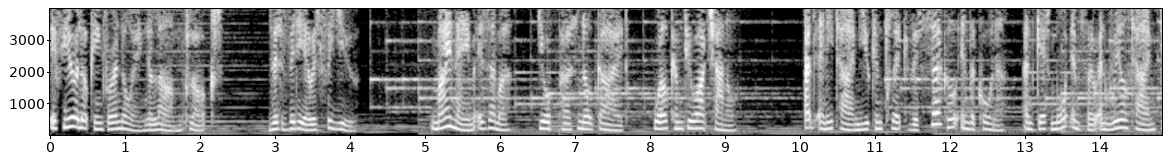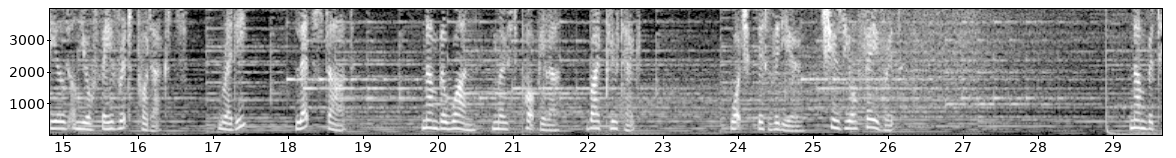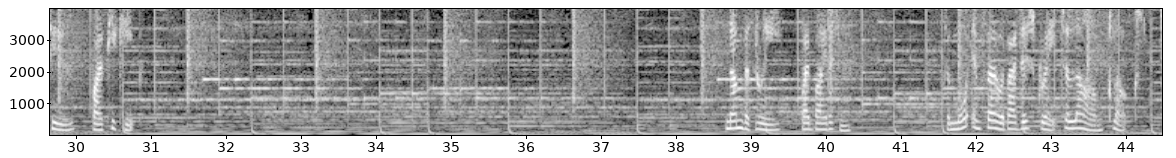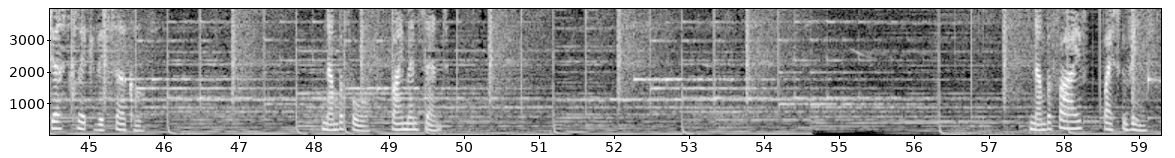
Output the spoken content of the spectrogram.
If you're looking for annoying alarm clocks, this video is for you. My name is Emma, your personal guide. Welcome to our channel. At any time you can click this circle in the corner, and get more info and real-time deals on your favorite products. Ready? Let's start. Number 1, Most Popular, by Pluteck. Watch this video, choose your favorite. Number 2, by Peakeep. Number 3, by Bidison. For more info about this great alarm clocks, just click this circle. Number 4, by Mensent. Number 5, by Svinz.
